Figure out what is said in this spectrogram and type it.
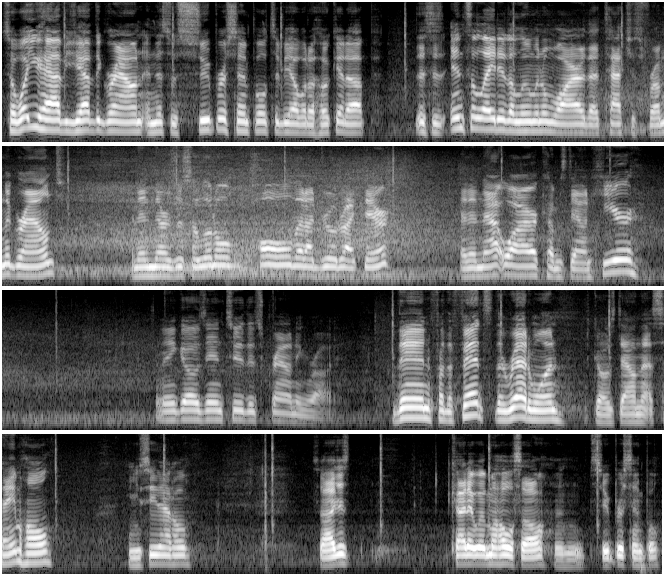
So what you have, you have the ground, and this was super simple to be able to hook it up. This is insulated aluminum wire that attaches from the ground. And then there's just a little hole that I drilled right there. And then that wire comes down here. And then it goes into this grounding rod. Then for the fence, the red one goes down that same hole can you see that hole? So I just cut it with my hole saw and super simple.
